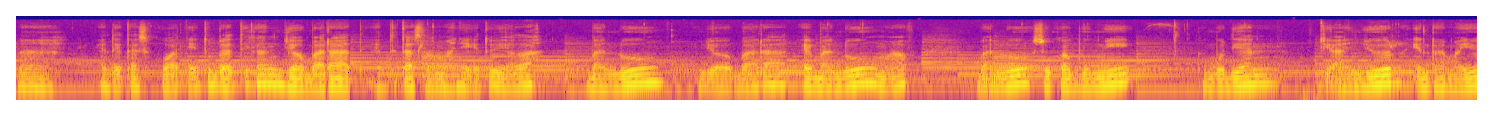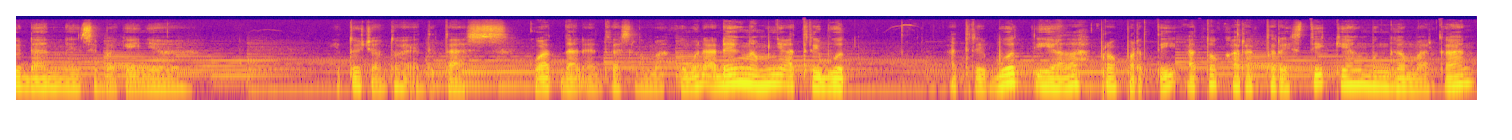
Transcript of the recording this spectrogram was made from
Nah entitas kuatnya itu berarti kan Jawa Barat. Entitas lemahnya itu ialah Bandung Jawa Barat eh Bandung maaf Bandung Sukabumi kemudian Cianjur Indramayu dan lain sebagainya. Itu contoh entitas kuat dan entitas lemah. Kemudian ada yang namanya atribut. Atribut ialah properti atau karakteristik yang menggambarkan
